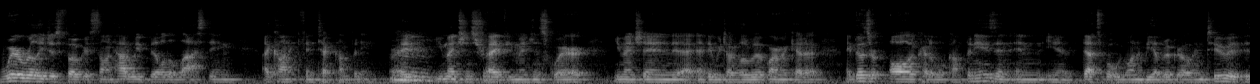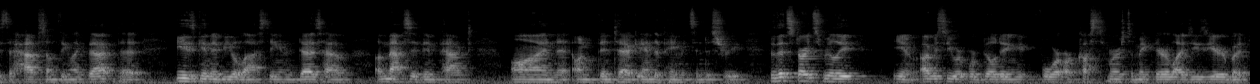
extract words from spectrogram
we're really just focused on how do we build a lasting, iconic fintech company, right? Mhm. You mentioned Stripe, you mentioned Square, you mentioned, I think we talked a little bit about Marmaketa. Like those are all incredible companies, and, and you know that's what we want to be able to grow into is to have something like that that is going to be lasting and that does have a massive impact on on fintech and the payments industry. So that starts really, you know, obviously we're, we're building for our customers to make their lives easier, but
